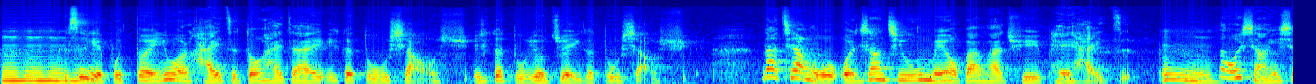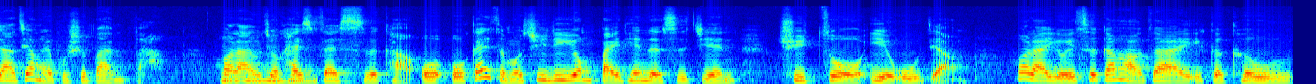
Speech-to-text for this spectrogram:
嗯哼哼。可是也不对，因为孩子都还在一个读小学，一个读幼稚园，一个读小学。那这样我晚上几乎没有办法去陪孩子。嗯，那我想一下，这样也不是办法。后来我就开始在思考，我我该怎么去利用白天的时间去做业务这样。后来有一次刚好在一个客户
